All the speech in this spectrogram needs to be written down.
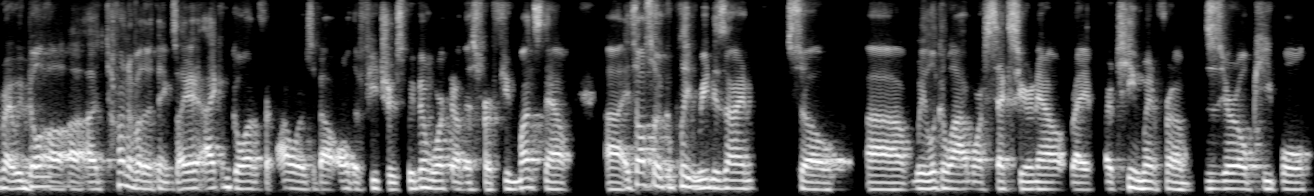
Right, we built a, a ton of other things. I, I, can go on for hours about all the features. We've been working on this for a few months now. Uh, it's also a complete redesign, so uh, we look a lot more sexier now. Right, our team went from zero people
